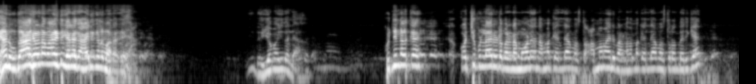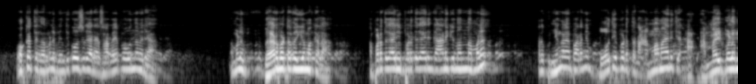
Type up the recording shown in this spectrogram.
ഞാൻ ഉദാഹരണമായിട്ട് ചില കാര്യങ്ങൾ പറയുകയാണ്. ദൈവമൈതല്ല കുഞ്ഞുങ്ങൾക്ക് കൊച്ചു പിള്ളേരോട് പറയണം മോളെ നമുക്ക് എല്ലാ വസ്ത്രം അമ്മമാര് പറയണം നമുക്ക് എല്ലാ വസ്ത്രവും ധരിക്കാൻ ഒക്കത്തില്ല. നമ്മൾ ബന്ധുക്കോസുകാരാ സഭയിൽ പോകുന്നവരാ. നമ്മൾ വേർപെട്ട അപ്പുറത്തെ കാര്യം ഇപ്പുറത്തെ കാര്യം കാണിക്കുന്നൊന്നും നമ്മൾ അത് കുഞ്ഞുങ്ങളെ പറഞ്ഞ് ബോധ്യപ്പെടുത്തണം. അമ്മമാര് അമ്മ ഇപ്പോഴും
